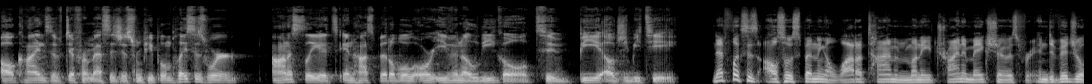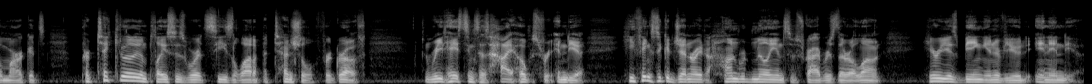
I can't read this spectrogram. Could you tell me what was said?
all kinds of different messages from people in places where honestly it's inhospitable or even illegal to be LGBT. Netflix is also spending a lot of time and money trying to make shows for individual markets, particularly in places where it sees a lot of potential for growth. And Reed Hastings has high hopes for India. He thinks it could generate 100 million subscribers there alone. Here he is being interviewed in India.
